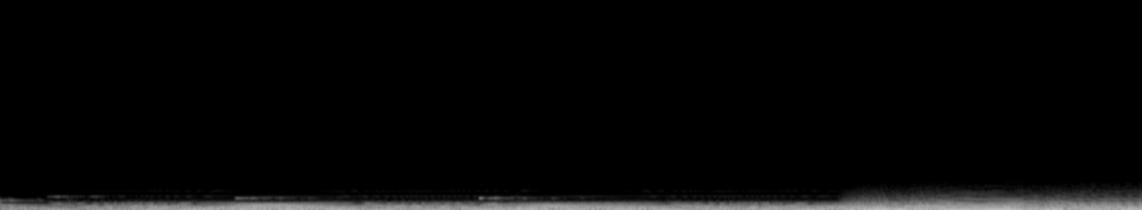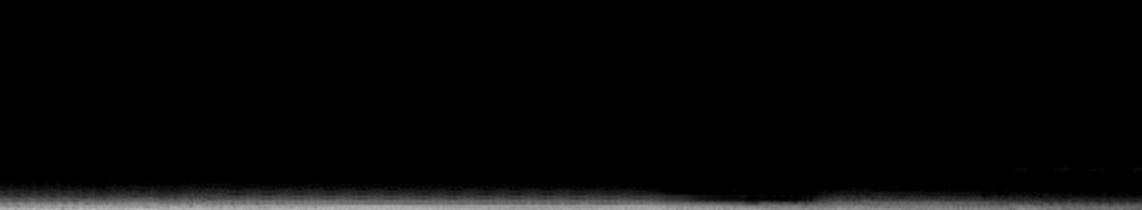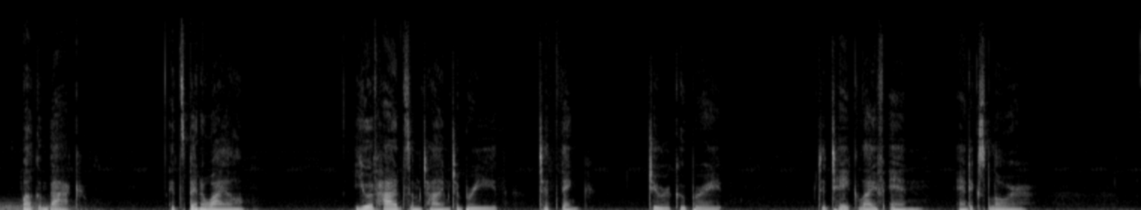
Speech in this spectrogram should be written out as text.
Welcome back. It's been a while. You have had some time to breathe, to think, to recuperate, to take life in and explore.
